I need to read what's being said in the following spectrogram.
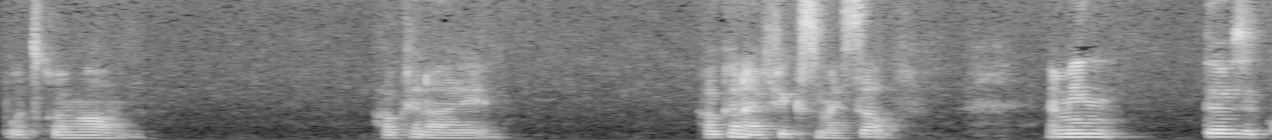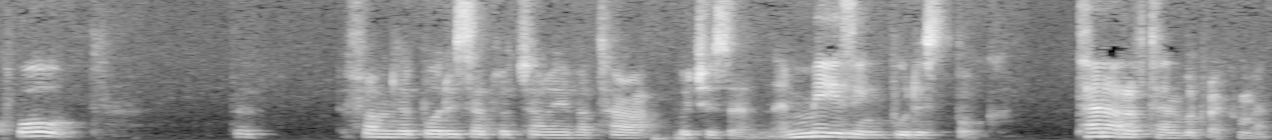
what's going on? How can i how can i fix myself? I mean there's a quote that, from the bodhisattva charyavatara which is an amazing buddhist book. 10 out of 10 would recommend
